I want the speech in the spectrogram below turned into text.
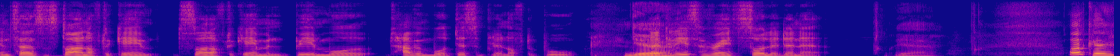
in terms of starting off the game, starting off the game, and being more having more discipline off the ball. Like, Yeah, they need to remain solid in it. yeah. Okay,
